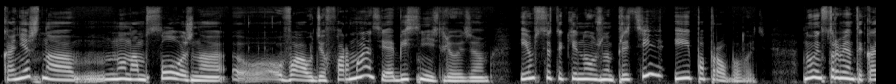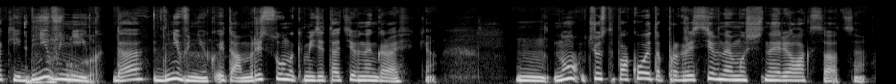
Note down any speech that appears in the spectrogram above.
конечно, ну, нам сложно э, в аудиоформате объяснить людям. Им все-таки нужно прийти и попробовать. Ну, инструменты какие? Дневник, да, дневник. И там рисунок медитативной графики. Но чувство покоя – это прогрессивная мышечная релаксация –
